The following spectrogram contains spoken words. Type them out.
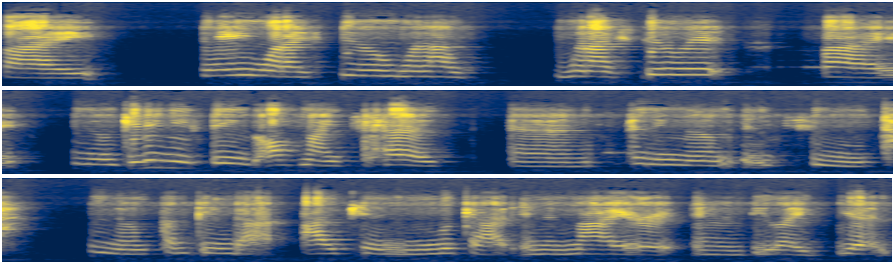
by saying what I feel when I when I feel it by you know getting these things off my chest and putting them into you know something that I can look at and admire and be like yes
